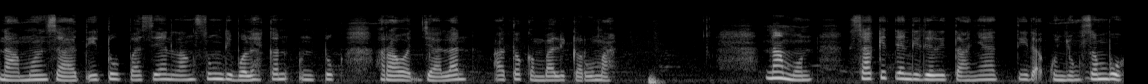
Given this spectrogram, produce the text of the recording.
namun saat itu pasien langsung dibolehkan untuk rawat jalan atau kembali ke rumah. Namun, sakit yang dideritanya tidak kunjung sembuh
